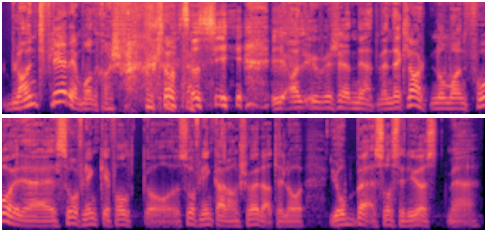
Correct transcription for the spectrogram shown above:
Blant flere, må det kanskje være lov å si, i all ubeskjedenhet. Men det er klart, når man får så flinke folk og så flinke arrangører til å jobbe så seriøst med,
